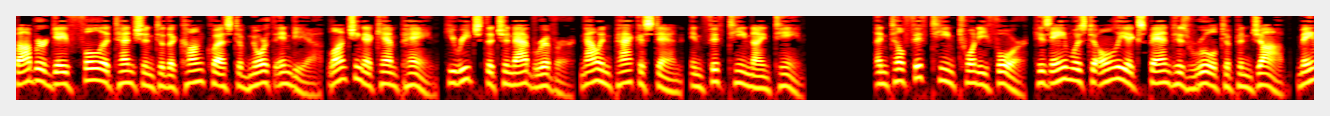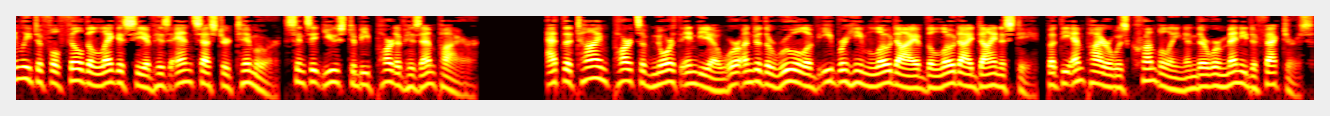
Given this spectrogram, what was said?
Babur gave full attention to the conquest of North India, launching a campaign. He reached the Chenab River, now in Pakistan, in 1519. Until 1524, his aim was to only expand his rule to Punjab, mainly to fulfill the legacy of his ancestor Timur, since it used to be part of his empire. At the time parts of North India were under the rule of Ibrahim Lodi of the Lodi dynasty, but the empire was crumbling and there were many defectors.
